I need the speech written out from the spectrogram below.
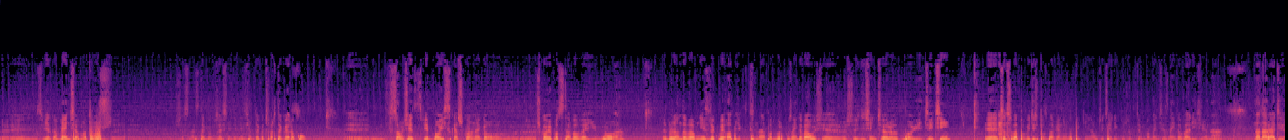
Yy, z wielką chęcią. Otóż 16 yy, września 1994 roku yy, w sąsiedztwie boiska szkolnego szkoły podstawowej WUA wylądował niezwykły obiekt. Na podwórku znajdowało się 62 dzieci, co mhm. trzeba powiedzieć pozbawionych opieki nauczycieli, którzy w tym momencie znajdowali się na, na naradzie.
